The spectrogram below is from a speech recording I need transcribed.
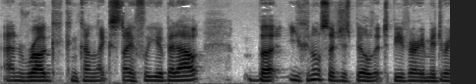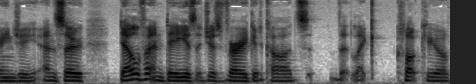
and Rug can kind of like stifle you a bit out. But you can also just build it to be very mid rangey, and so Delver and Daze are just very good cards that like clock your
